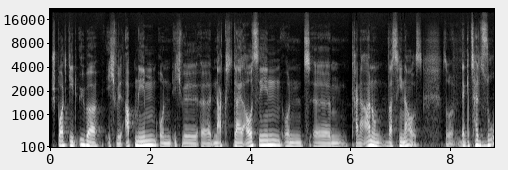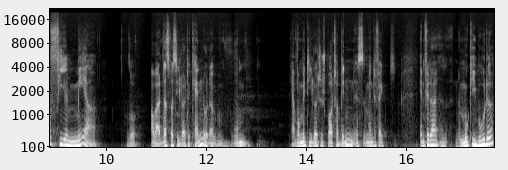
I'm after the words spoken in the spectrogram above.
Sport geht über, ich will abnehmen und ich will äh, nackt geil aussehen und ähm, keine Ahnung was hinaus. So, da gibt es halt so viel mehr. So, aber das, was die Leute kennen oder wo, ja, womit die Leute Sport verbinden, ist im Endeffekt entweder eine Muckibude,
